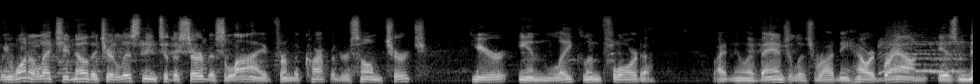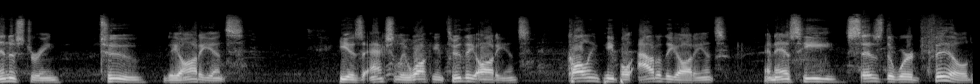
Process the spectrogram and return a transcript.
We want to let you know that you're listening to the service live from the Carpenter's Home Church here in Lakeland, Florida. Right now, evangelist Rodney Howard Browne is ministering to the audience. He is actually walking through the audience, calling people out of the audience, and as he says the word filled,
